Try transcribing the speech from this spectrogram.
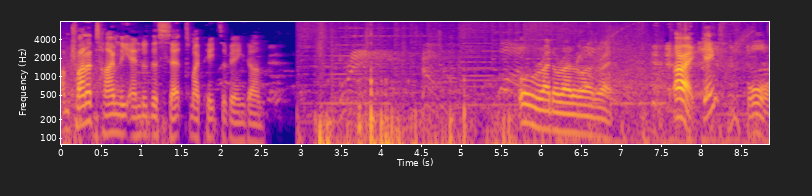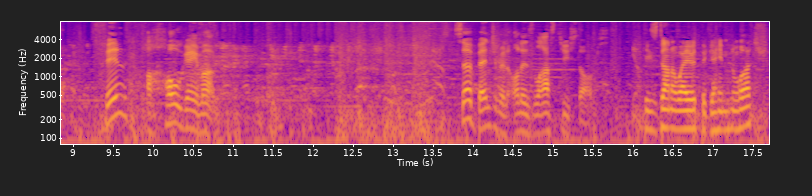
I'm trying to time the end of this set to my pizza being done. Alright, alright, alright, alright. Alright, game four. Finn, a whole game up. Sir Benjamin on his last two stops. He's done away with the Game and Watch.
